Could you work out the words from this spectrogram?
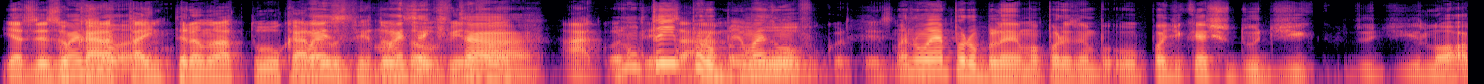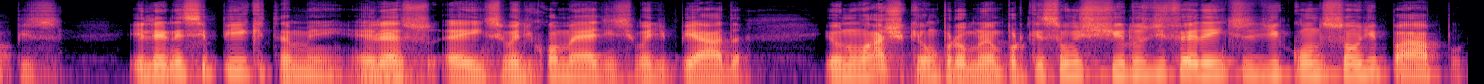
E às vezes o Mas cara não- tá entrando na tua, o cara mas- o mas tá é ouvindo tá. fala, ah, Cortez, tem ah, pro- meu mas não- ovo, Cortez. Mas não é problema, por exemplo, o podcast do Di, do Di Lopes, ele é nesse pique também. Ele é, Uhum. é em cima de comédia, em cima de piada. Eu não acho que é um problema, porque são estilos diferentes de condução de papo.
